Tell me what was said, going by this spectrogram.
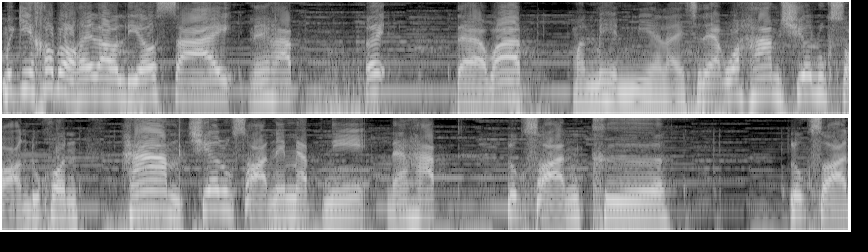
เมื่อกี้เขาบอกให้เราเลี้ยวซ้ายนะครับ เฮ้ย แต่ว่ามันไม่เห็นมีอะไร แสดงว่าห้ามเชื่อลูกศรทุกคน ห้ามเชื่อลูกศรในแมปนี้นะครับ ลูกศรคือ ลูกศร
